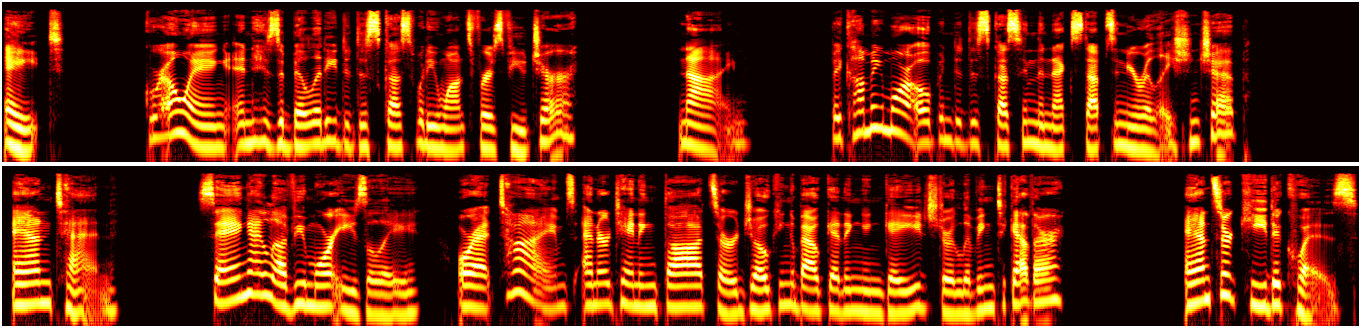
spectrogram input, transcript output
8. Growing in his ability to discuss what he wants for his future. 9 becoming more open to discussing the next steps in your relationship. And 10, saying I love you more easily, or at times entertaining thoughts or joking about getting engaged or living together. Answer key to quiz.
